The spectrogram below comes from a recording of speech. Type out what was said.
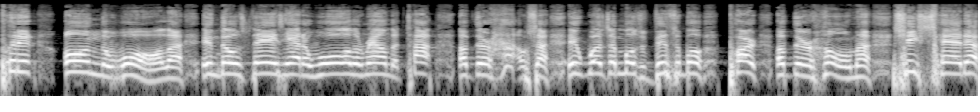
put it on the wall. Uh, in those days, he had a wall around the top of their house. Uh, it was the most visible part of their home. Uh, she said, uh,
